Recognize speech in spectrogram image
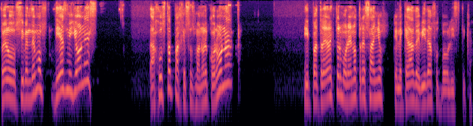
Pero si vendemos 10 millones, ajusta para Jesús Manuel Corona y para traer a Héctor Moreno tres años que le queda de vida futbolística.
